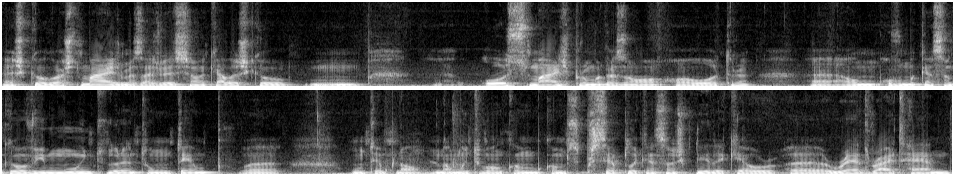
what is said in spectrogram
as que eu gosto mais, mas às vezes são aquelas que eu hum, ouço mais por uma razão ou, ou outra. Uh, houve uma canção que eu ouvi muito durante um tempo, uh, um tempo não, não muito bom, como, como se percebe pela canção escolhida, que é o uh, Red Right Hand,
